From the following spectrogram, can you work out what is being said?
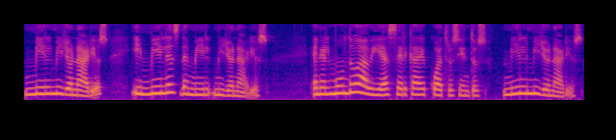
mil millonarios y miles de mil millonarios. En el mundo había cerca de 400 mil millonarios.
